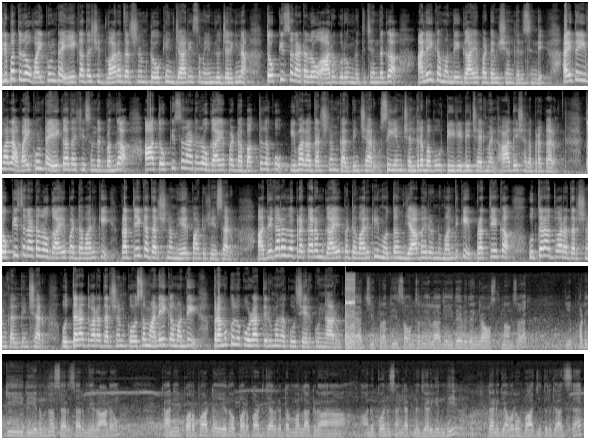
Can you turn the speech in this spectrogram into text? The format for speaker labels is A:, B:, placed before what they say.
A: తిరుపతిలో వైకుంఠ ఏకాదశి ద్వార దర్శనం టోకెన్ జారీ సమయంలో జరిగిన తొక్కిసలాటలో ఆరుగురు మృతి చెందగా అనేక మంది గాయపడ్డ విషయం తెలిసింది. అయితే ఇవాళ వైకుంఠ ఏకాదశి సందర్భంగా ఆ తొక్కిసలాటలో గాయపడ్డ భక్తులకు ఇవాళ దర్శనం కల్పించారు సీఎం చంద్రబాబు టీటీడీ చైర్మన్ ఆదేశాల ప్రకారం. తొక్కిసలాటలో గాయపడ్డ వారికి ప్రత్యేక దర్శనం ఏర్పాటు చేశారు. అధికారుల ప్రకారం గాయపడ్డ వారికి మొత్తం యాభై రెండు మందికి ప్రత్యేక ఉత్తర ద్వార దర్శనం కల్పించారు. ఉత్తర ద్వార దర్శనం కోసం అనేక మంది ప్రముఖులు కూడా తిరుమలకు చేరుకున్నారు.
B: ప్రతి సంవత్సరం ఇలాగే ఇదే విధంగా వస్తున్నాం సార్. ఇప్పటికీ ఇది ఎనిమిదోసారి సార్ మీరు రావడం. కానీ పొరపాటు ఏదో పొరపాటు జరగటం వల్ల అక్కడ అనుకోని సంఘటన జరిగింది. దానికి ఎవరు బాధ్యతలు కాదు సార్.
